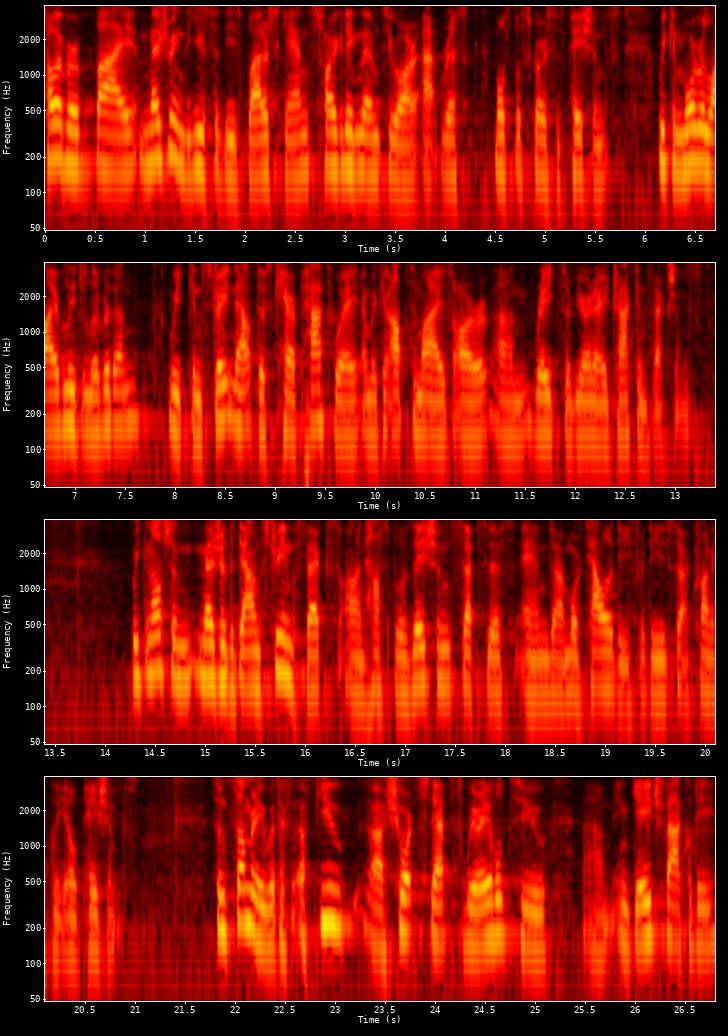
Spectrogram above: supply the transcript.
However, by measuring the use of these bladder scans, targeting them to our at risk multiple sclerosis patients, we can more reliably deliver them, we can straighten out this care pathway, and we can optimize our um, rates of urinary tract infections. We can also measure the downstream effects on hospitalization, sepsis, and uh, mortality for these uh, chronically ill patients. So, in summary, with a, few uh, short steps, we're able to um, engage faculty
